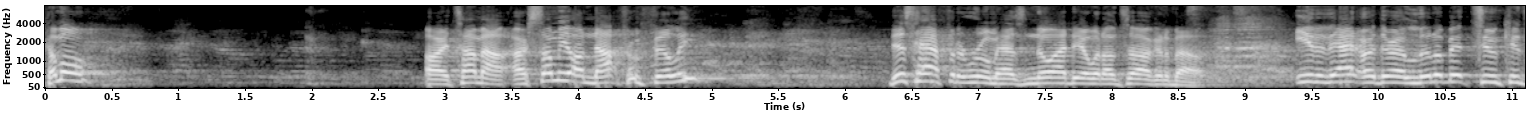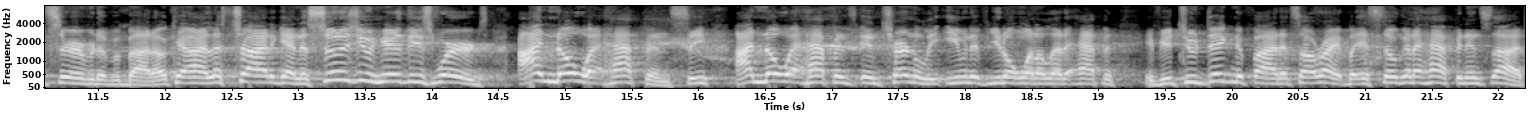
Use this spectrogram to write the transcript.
Come on. All right, time out. Are some of y'all not from Philly? This half of the room has no idea what I'm talking about. Either that or they're a little bit too conservative about it. Okay, all right, let's try it again. As soon as you hear these words, I know what happens. See, I know what happens internally, even if you don't want to let it happen. If you're too dignified, it's all right, but it's still going to happen inside.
